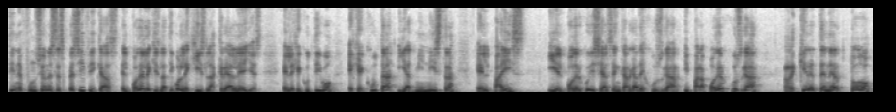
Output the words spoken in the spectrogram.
tiene funciones específicas. El poder legislativo legisla, crea leyes. El ejecutivo ejecuta y administra el país. Y el poder judicial se encarga de juzgar. Y para poder juzgar requiere tener todo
